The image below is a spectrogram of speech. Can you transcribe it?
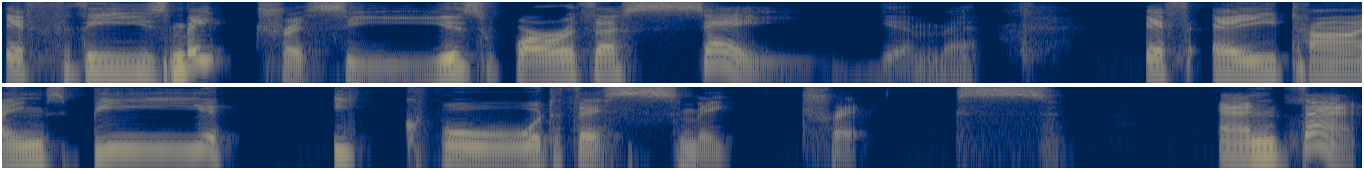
if these matrices were the same. If A times B equaled this matrix. And that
